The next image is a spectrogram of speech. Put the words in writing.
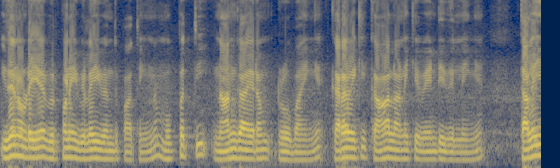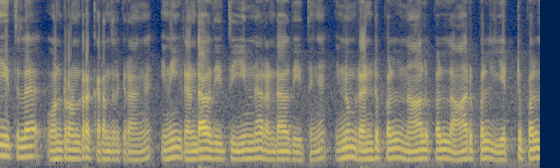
இதனுடைய விற்பனை விலை வந்து பார்த்திங்கன்னா முப்பத்தி நான்காயிரம் ரூபாய்ங்க. கறவைக்கு கால் அணைக்க வேண்டியது இல்லைங்க தலையீத்தில் ஒன்றொன்றை கறந்துருக்குறாங்க. இனி ரெண்டாவது ஈத்து ஈன்னா ரெண்டாவது ஈத்துங்க. இன்னும் ரெண்டு பல் நாலு பல் ஆறு பல் எட்டு பல்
